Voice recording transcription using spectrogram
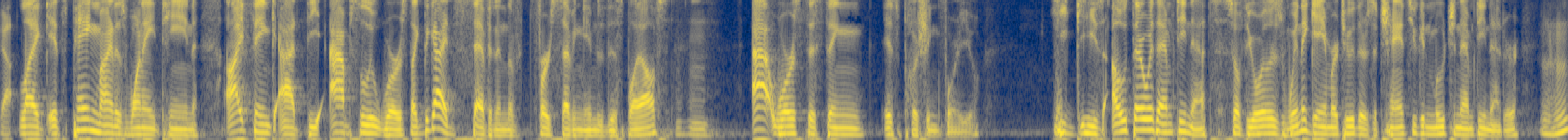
Yeah. Like it's paying minus 118. I think at the absolute worst, like the guy had seven in the first seven games of this playoffs. Mm-hmm. At worst, this thing is pushing for you. He, he's out there with empty nets. So if the Oilers win a game or two, there's a chance you can mooch an empty netter. Mm-hmm.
